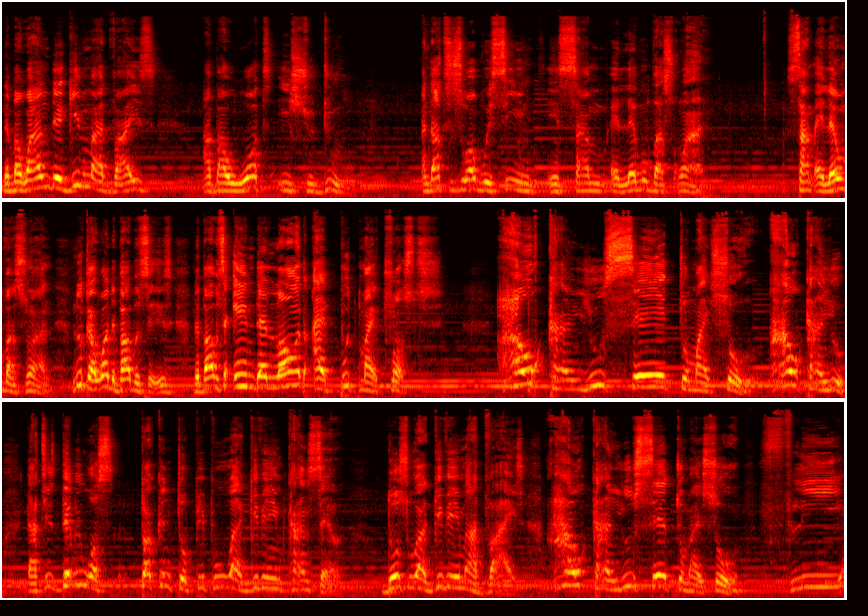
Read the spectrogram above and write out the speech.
Number one, they give him advice about what he should do. And that is what we see in, in Psalm 11, verse 1. Psalm 11, verse 1. Look at what the Bible says. The Bible says, In the Lord I put my trust. How can you say to my soul? How can you? That is, David was talking to people who are giving him counsel, those who are giving him advice. How can you say to my soul, flee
